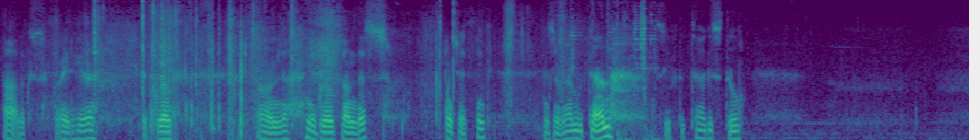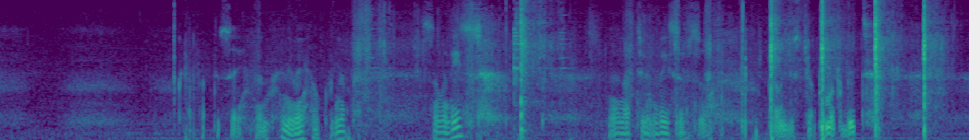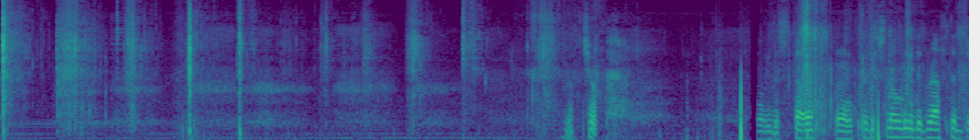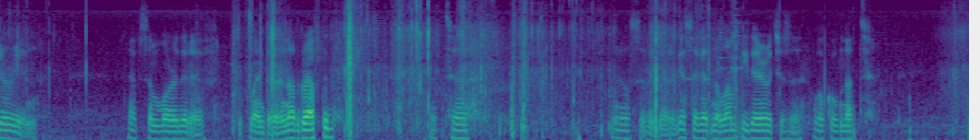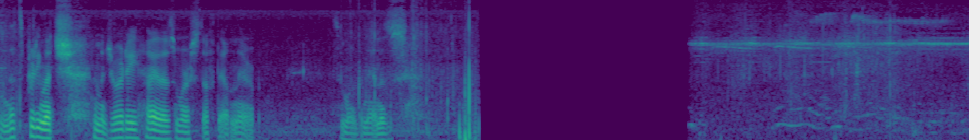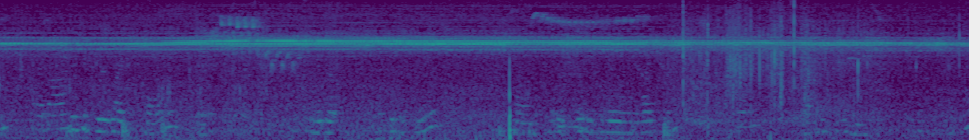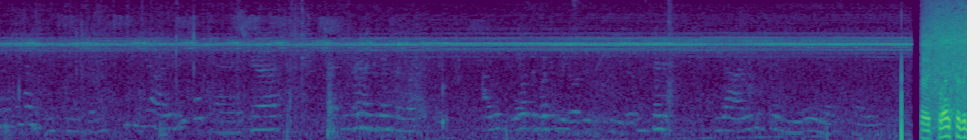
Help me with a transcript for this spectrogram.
Ah, looks great here. Good growth on new growth on this, which I think is a rambutan. Let's see if the tag is still hard to say. But anyway, I'll clean up some of these. They're not too invasive, so probably just chop them up a bit. The star growing pretty slowly, the grafted durian. I have some more that I've plant that are not grafted. But uh, what else have I got? I guess I got Nalampi there, which is a local nut. And that's pretty much the majority. Oh yeah, there's more stuff down there. Some more bananas. I planted a,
